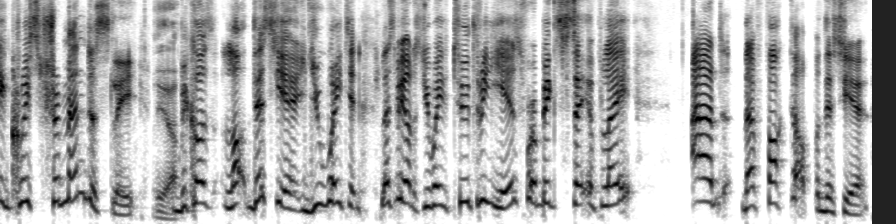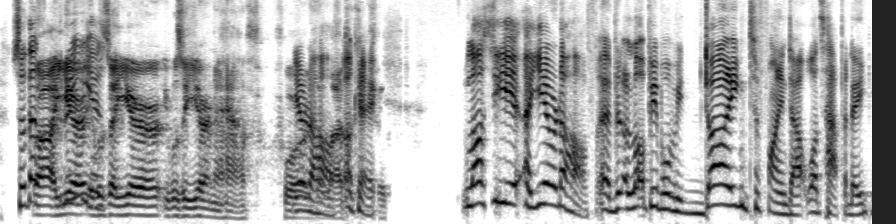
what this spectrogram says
increased tremendously. Yeah. Because lo- this year you waited. Let's be honest, you waited two, three years for a big state of play, and that fucked up this year. So that's Well, a year. years It was a year. It was a year and a half for Year and a half, last okay. Last year, a year and a half. uh, A lot of people will be dying to find out what's happening.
